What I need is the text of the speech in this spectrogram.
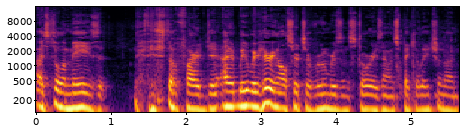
I'm still amazed that they still fired. J- I, we were hearing all sorts of rumors and stories now and speculation on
